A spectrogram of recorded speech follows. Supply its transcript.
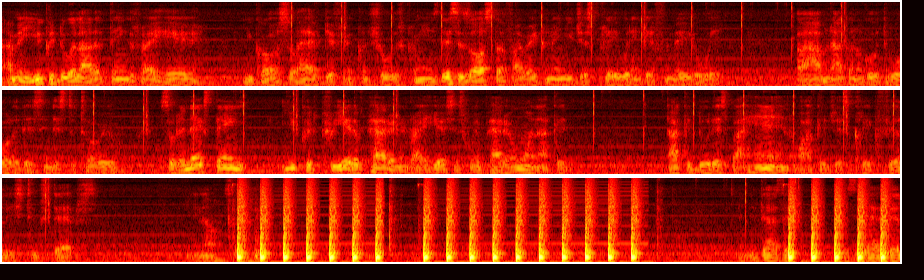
I mean, you could do a lot of things right here. You could also have different control screens. This is all stuff I recommend you just play with and get familiar with. Uh, I'm not going to go through all of this in this tutorial. So the next thing, you could create a pattern right here. Since we're in pattern one, I could I could do this by hand or I could just click fill these two steps. You know. So, and it does it. It has the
